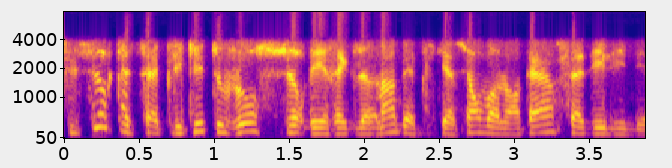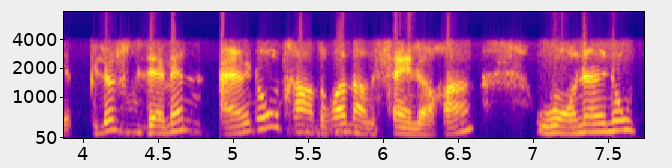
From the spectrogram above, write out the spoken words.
c'est sûr que de s'appliquer toujours sur des règlements d'application volontaire, ça a des limites. Puis là, je vous amène à un autre endroit dans le Saint-Laurent où on a un autre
